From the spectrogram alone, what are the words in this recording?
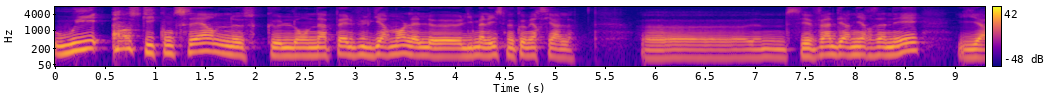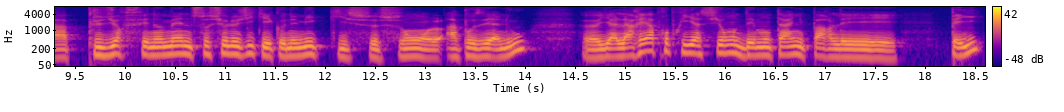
Oui, en ce qui concerne ce que l'on appelle vulgairement l'himalayisme commercial. Euh, ces 20 dernières années, il y a plusieurs phénomènes sociologiques et économiques qui se sont euh, imposés à nous. Euh, il y a la réappropriation des montagnes par les pays,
